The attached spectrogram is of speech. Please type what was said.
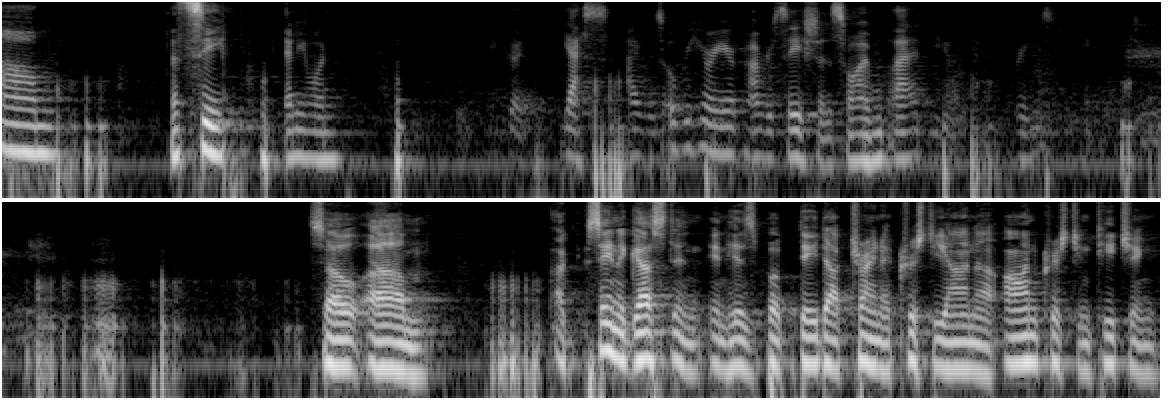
Um, let's see, anyone? Good, yes, I was overhearing your conversation, so I'm glad you raised your hand. So, um, uh, St. Augustine, in his book De Doctrina Christiana on Christian teaching,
